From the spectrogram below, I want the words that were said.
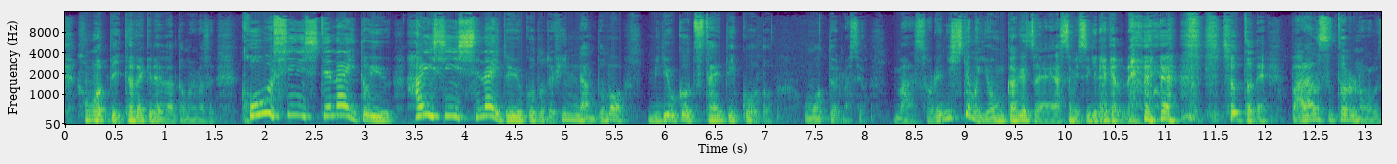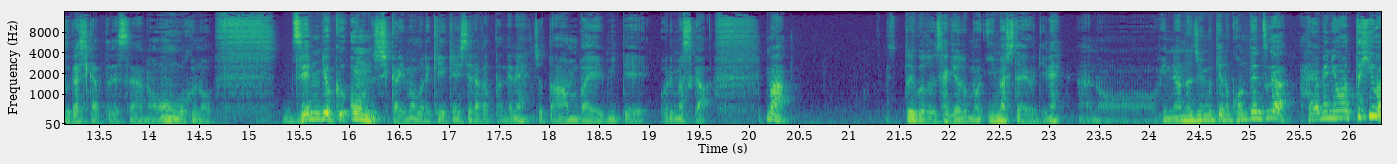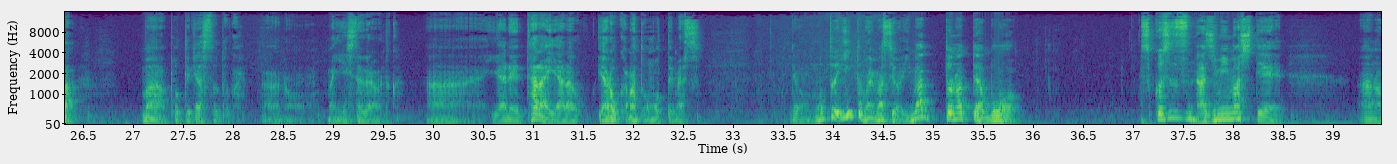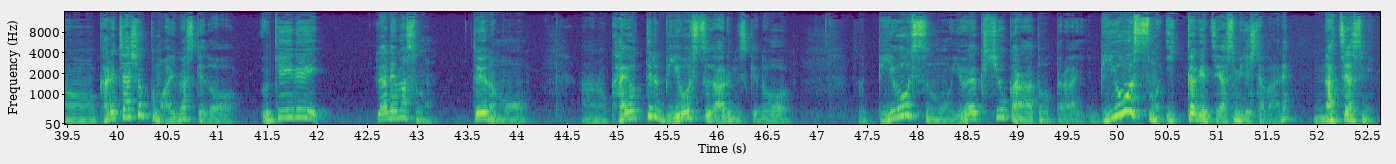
思っていただければと思います。更新してないという、配信してないということでフィンランドの魅力を伝えていこうと思っておりますよ。まあ、それにしても4ヶ月は休みすぎだけどね ちょっとね、バランス取るのが難しかったです。あの、オンオフの。全力オンしか今まで経験してなかったんでね、ちょっと塩梅見ておりますが。まあ、ということで先ほども言いましたようにね、あの、フィンランド人向けのコンテンツが早めに終わった日は、まあ、ポッドキャストとか、あの、まあ、インスタグラムとか、あやれたらやろやろうかなと思っています。でも本当いいと思いますよ。今となってはもう少しずつ馴染みまして、あの、カルチャーショックもありますけど、受け入れられますもん。というのも、あの、通ってる美容室があるんですけど、美容室も予約しようかなと思ったら、美容室も1ヶ月休みでしたからね。夏休み。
